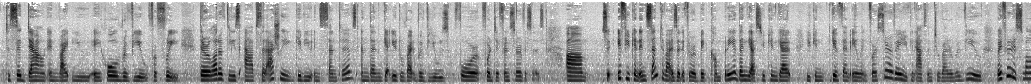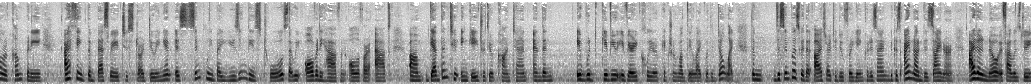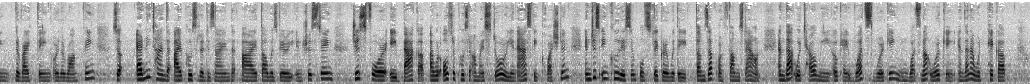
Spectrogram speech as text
to sit down and write you a whole review for free. There are a lot of these apps that actually give you incentives and then get you to write reviews for for different services. Um, so if you can incentivize it if you're a big company then yes you can get you can give them a link for a survey you can ask them to write a review but if you're a smaller company I think the best way to start doing it is simply by using these tools that we already have on all of our apps. Um, get them to engage with your content and then it would give you a very clear picture on what they like, what they don't like. The, the simplest way that I started to do for Yanko Design, because I'm not a designer, I didn't know if I was doing the right thing or the wrong thing. So anytime that I posted a design that I thought was very interesting, just for a backup, I would also post it on my story and ask a question and just include a simple sticker with a thumbs up or thumbs down. And that would tell me, okay, what's working what's not working. And then I would pick up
